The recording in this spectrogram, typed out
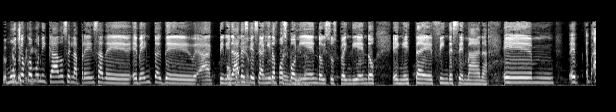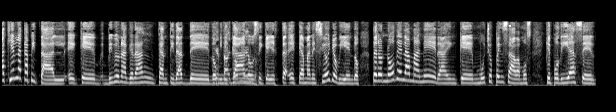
de muchos comunicados en la prensa de eventos, de actividades que se han ido posponiendo y suspendiendo en este fin de semana. Eh, eh, aquí en la capital, eh, que vive una gran cantidad de dominicanos y que, está, eh, que amaneció lloviendo, pero no de la manera en que muchos pensábamos que podía ser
